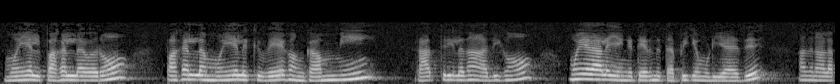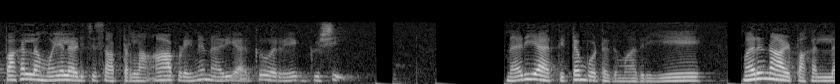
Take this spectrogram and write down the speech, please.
முயல் பகல்ல வரும். பகல்ல முயலுக்கு வேகம் கம்மி. ராத்திரியில தான் அதிகம். முயலால எங்கிட்ட இருந்து தப்பிக்க முடியாது. அதனால பகல்ல முயல் அடிச்சு சாப்பிட்றலாம் அப்படின்னு நரியாருக்கு ஒரே குஷி. நரியார் திட்டம் போட்டது மாதிரியே மறுநாள் பகல்ல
